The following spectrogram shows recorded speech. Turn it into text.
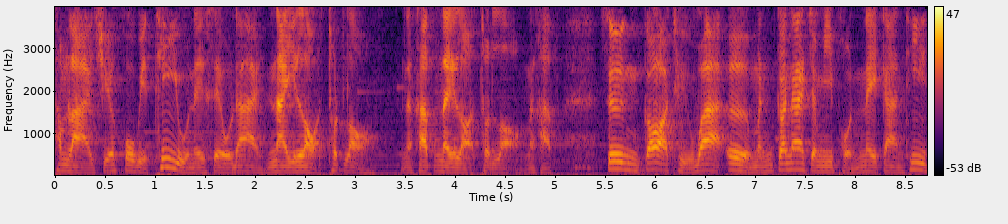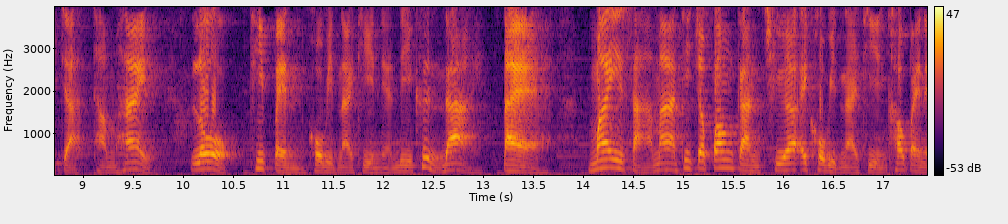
ทำลายเชื้อโควิด ที่อยู่ในเซลล์ได้ในหลอดทดลองนะครับในหลอดทดลองนะครับ ซึ่งก็ถือว่าเออมันก็น่าจะมีผลในการที่จะทำให้โรคที่เป็นโควิด -19 เนี่ยดีขึ้นได้ แต่ ไม่สามารถที่จะป้องกันเชื้อไอโควิด -19 เข้าไปใน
